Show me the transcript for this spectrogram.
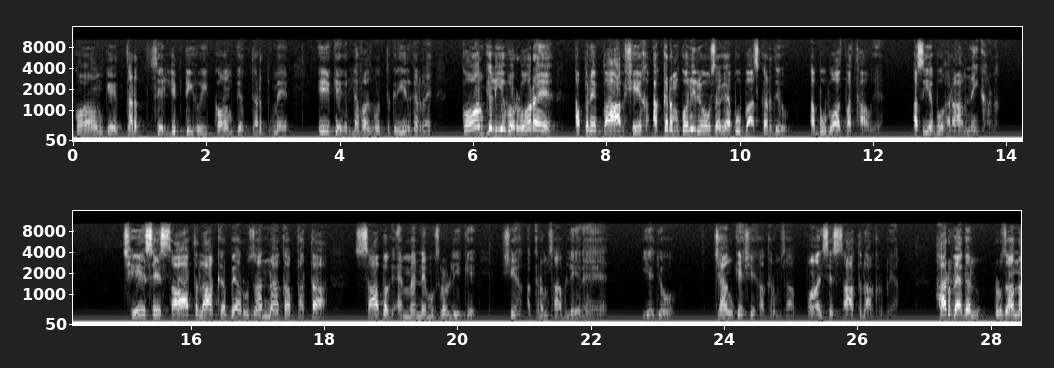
قوم کے درد سے لپٹی ہوئی، قوم کے درد میں ایک ایک لفظ وہ تقریر کر رہے ہیں۔ قوم کے لیے وہ رو رہے ہیں۔ اپنے باپ شیخ اکرم کو نہیں روک سکے۔ ابو باس کر دیو۔ ابو بہت پتھا ہو گیا۔ اسی ابو حرام نہیں کھانا۔ چھ سے سات لاکھ روپیہ روزانہ کا بھتا سابق M N A Muslim League کے شیخ اکرم صاحب لے رہے ہیں۔ یہ جو جنگ کے شیخ اکرم صاحب، پانچ سے سات لاکھ روپیہ۔ ہر ویگن روزانہ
